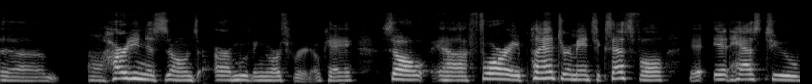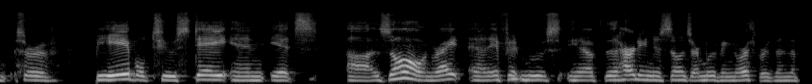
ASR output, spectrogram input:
uh, uh, hardiness zones are moving northward. Okay, so uh, for a plant to remain successful, it, it, has to sort of be able to stay in its uh, zone, right? And if it moves, you know, if the hardiness zones are moving northward, then the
